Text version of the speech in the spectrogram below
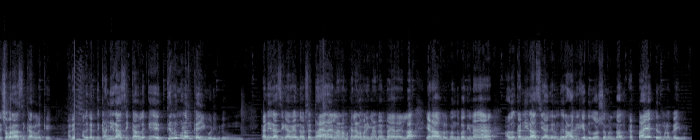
ரிஷபராசிக்காரர்களுக்கு. அதே அதுக்கடுத்து கன்னி ராசிக்காரர்களுக்கு திருமணம் கைகூடிவிடும். கன்னி ராசிக்காரர்கள் இந்த வருஷம் தயாராகிடலாம் நம்ம கல்யாணம் பண்ணிக்கலான்டான்னு தயாராகிடலாம் ஏன்னா அவங்களுக்கு வந்து பார்த்திங்கன்னா அதுவும் கன்னி ராசியாக இருந்து ராகு கேது தோஷம் இருந்தால் கட்டாய திருமணம் கைகூடும்.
